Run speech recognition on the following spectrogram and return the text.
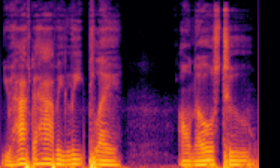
You have to have elite play on those two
